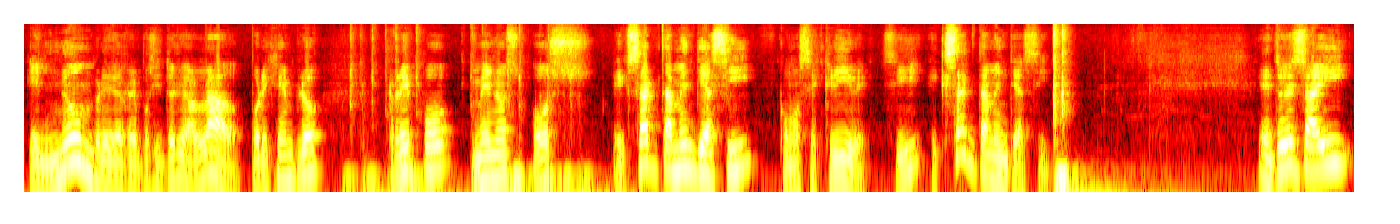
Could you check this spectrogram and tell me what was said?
el nombre del repositorio al lado. Por ejemplo, repo-os. Exactamente así como se escribe. ¿sí? Exactamente así. Entonces ahí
